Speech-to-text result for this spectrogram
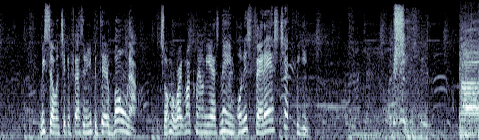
We selling chicken faster than you can tear the bone out. So I'm gonna write my clowny ass name on this fat ass check for you. Shit. Uh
